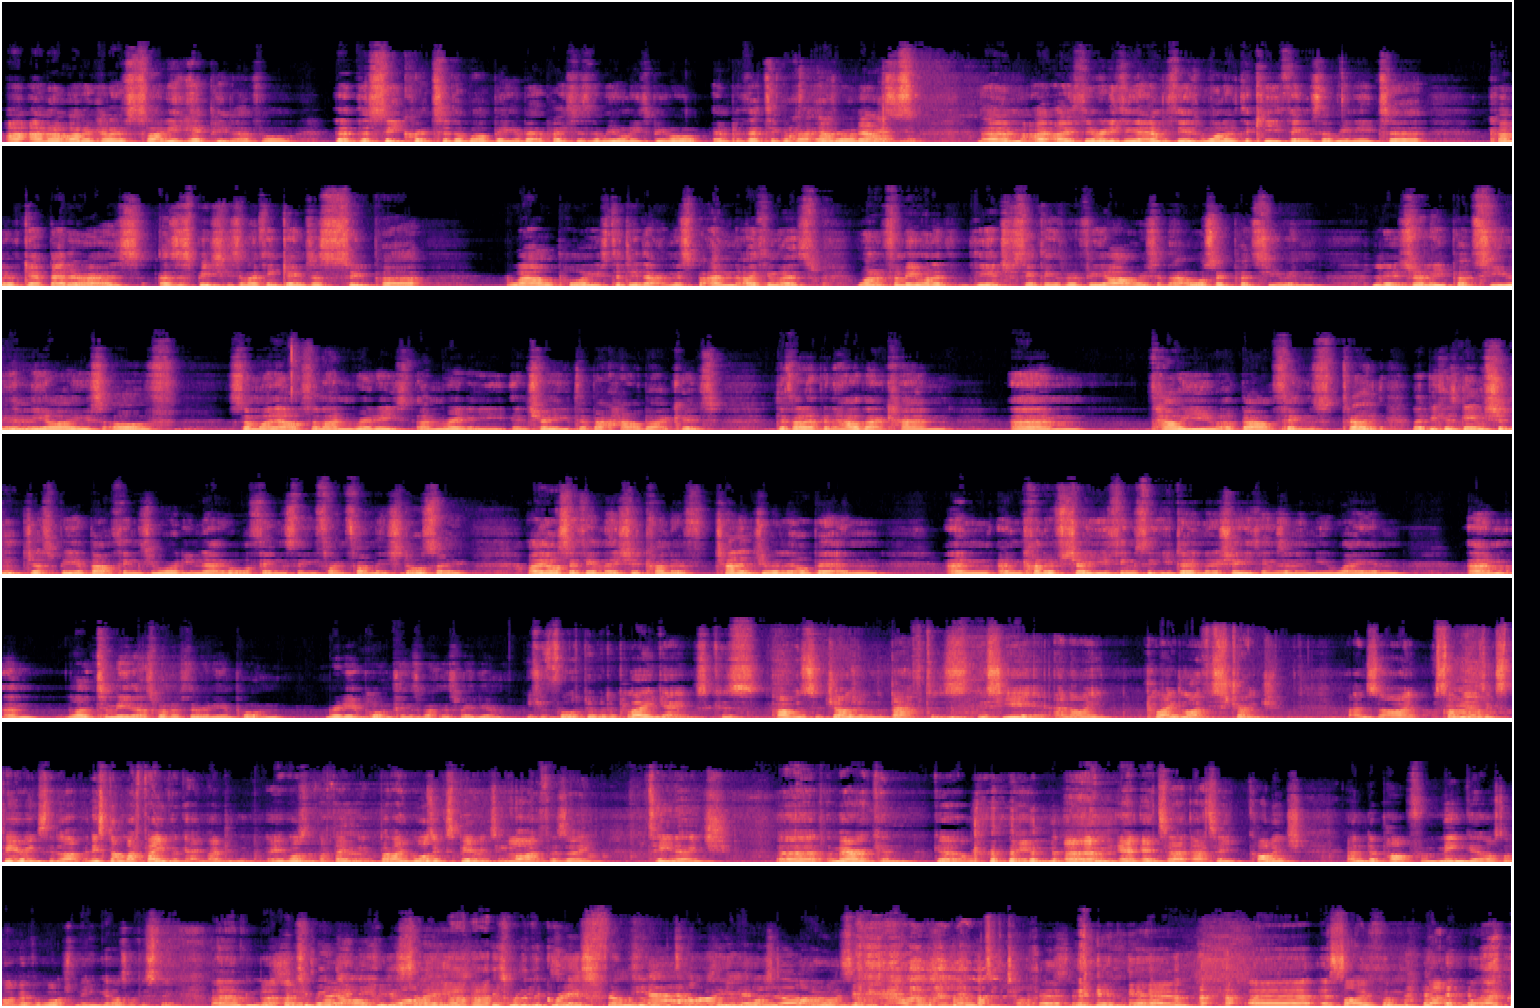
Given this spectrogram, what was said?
on a, on a kind of slightly hippie level that the secret to the world being a better place is that we all need to be more empathetic about everyone else. Um, I, I think- really think that empathy is one of the key things that we need to kind of get better as as a species, and I think games are super well poised to do that. And this, and I think that's one for me. One of the interesting things with VR is that that also puts you in, literally puts you in the eyes of someone else. And I'm really, I'm really intrigued about how that could develop and how that can. Um, tell you about things tell like because games shouldn't just be about things you already know or things that you find fun they should also i also think they should kind of challenge you a little bit and and and kind of show you things that you don't know show you things in a new way and um and like to me that's one of the really important really important things about this medium You should force people to play games because I was a judge on the BAFTAs this year and I played Life is Strange. And so I suddenly I was experiencing life, and it's not my favourite game. I didn't. It wasn't my favourite game, but I was experiencing life as a teenage uh, American girl in, um, at, at a college. And apart from Mean Girls, not that I've ever watched Mean Girls, obviously. Um, but what do you mean Totally obviously what? it's one of the greatest films of Yeah. all time Good watched it Lord. loads of, I watched it loads of times. um, uh, aside from that, like,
